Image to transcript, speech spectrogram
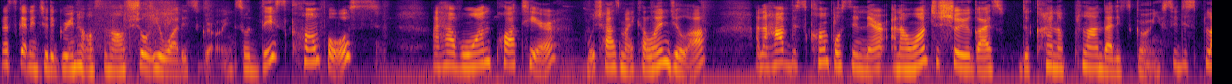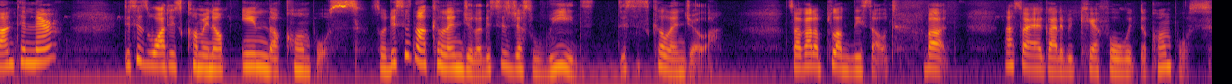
Let's get into the greenhouse and I'll show you what it's growing. So this compost, I have one pot here, which has my calendula. And I have this compost in there. And I want to show you guys the kind of plant that it's growing. You see this plant in there? This is what is coming up in the compost. So this is not calendula. This is just weeds. This is calendula. So I got to plug this out. But that's why I got to be careful with the compost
